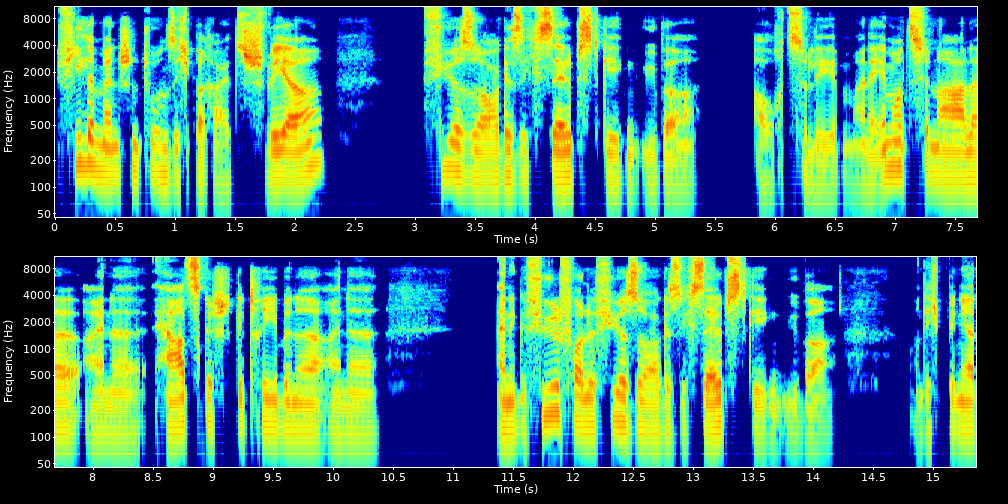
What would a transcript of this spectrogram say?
viele Menschen tun sich bereits schwer, Fürsorge sich selbst gegenüber auch zu leben. Eine emotionale, eine herzgetriebene, eine, eine gefühlvolle Fürsorge sich selbst gegenüber. Und ich bin ja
